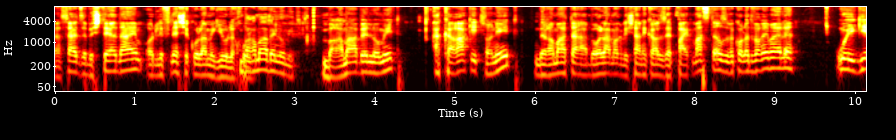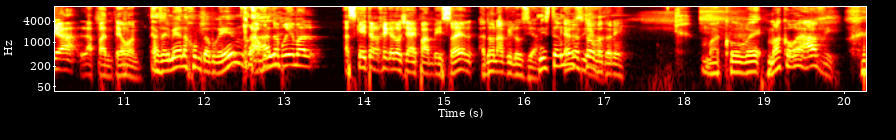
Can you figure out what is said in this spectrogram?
ועשה את זה בשתי ידיים, עוד לפני שכולם הגיעו לחו"ל. ברמה הבינלאומית. ברמה הבינלאומית, הכרה קיצונית, ברמת, ה, בעולם הגלישה נקרא לזה Pipe Masters וכל הדברים האלה, הוא הגיע לפנתיאון. אז על מי אנחנו מדברים? אנחנו על מדברים על הסקייטר הכי גדול שהיה פעם בישראל, אדון אבי לוזיה. Mister אבי לוזיה. טוב אדוני. מה קורה? מה קורה אבי?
